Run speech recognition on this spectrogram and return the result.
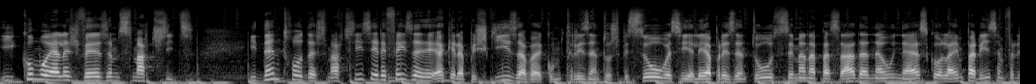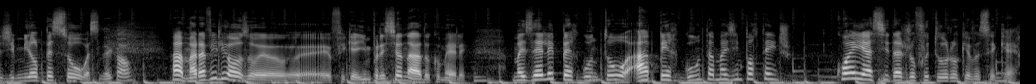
e como elas veem smart cities. E dentro da Smart Cities ele fez aquela pesquisa com 300 pessoas e ele apresentou semana passada na Unesco lá em Paris em frente de mil pessoas. Legal. Ah, maravilhoso, eu, eu fiquei impressionado com ele. Mas ele perguntou a pergunta mais importante: qual é a cidade do futuro que você quer?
